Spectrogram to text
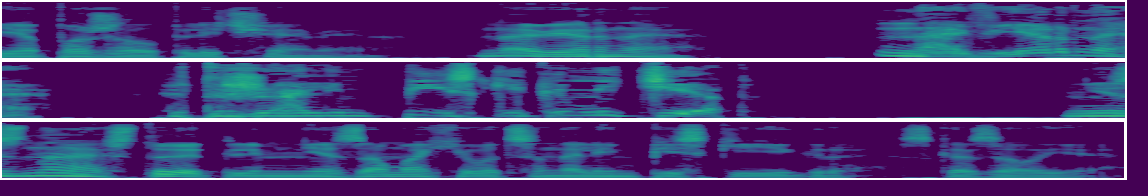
Я пожал плечами. «Наверное». «Наверное. Это же Олимпийский комитет!» «Не знаю, стоит ли мне замахиваться на Олимпийские игры», — сказал я.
